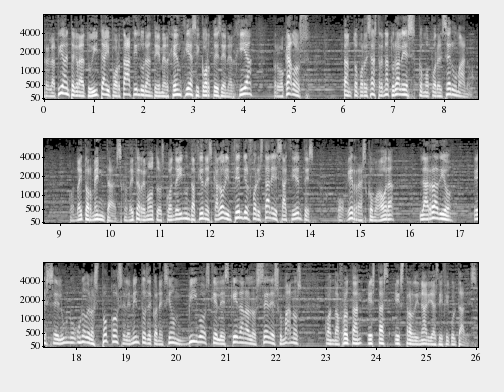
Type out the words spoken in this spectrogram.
relativamente gratuita y portátil durante emergencias y cortes de energía provocados tanto por desastres naturales como por el ser humano. Cuando hay tormentas, cuando hay terremotos, cuando hay inundaciones, calor, incendios forestales, accidentes o guerras como ahora, la radio es el uno, uno de los pocos elementos de conexión vivos que les quedan a los seres humanos cuando afrontan estas extraordinarias dificultades.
